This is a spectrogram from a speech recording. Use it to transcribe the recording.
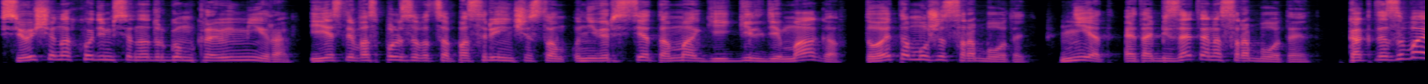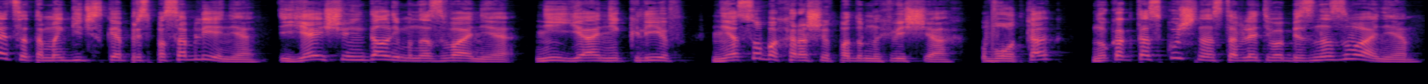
Все еще находимся на другом краю мира. И если воспользоваться посредничеством Университета магии и гильдии магов, то это может сработать. Нет, это обязательно сработает. Как называется это магическое приспособление? Я еще не дал ему название. Ни я, ни Клифф не особо хороши в подобных вещах. Вот как? Но как-то скучно оставлять его без названия.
